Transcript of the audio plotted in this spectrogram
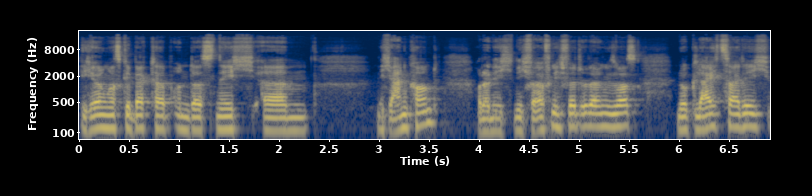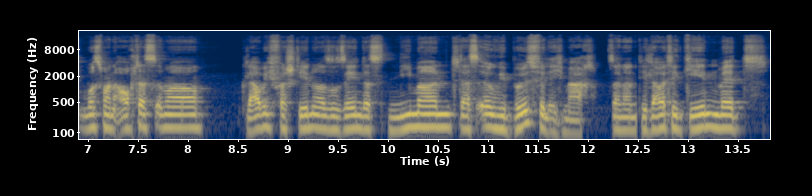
ich irgendwas gebackt habe und das nicht, ähm, nicht ankommt oder nicht, nicht veröffentlicht wird oder irgendwie sowas. Nur gleichzeitig muss man auch das immer, glaube ich, verstehen oder so sehen, dass niemand das irgendwie böswillig macht, sondern die Leute gehen mit,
